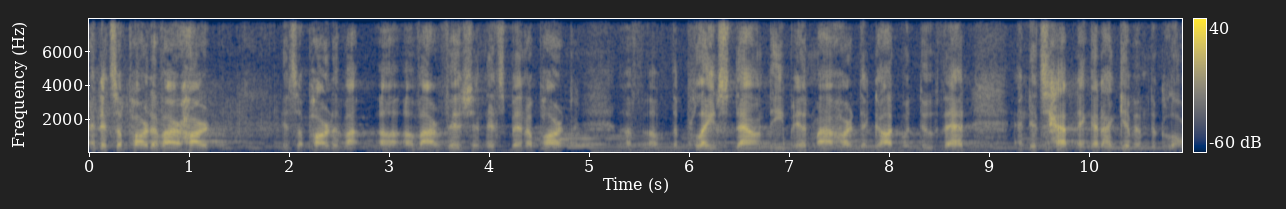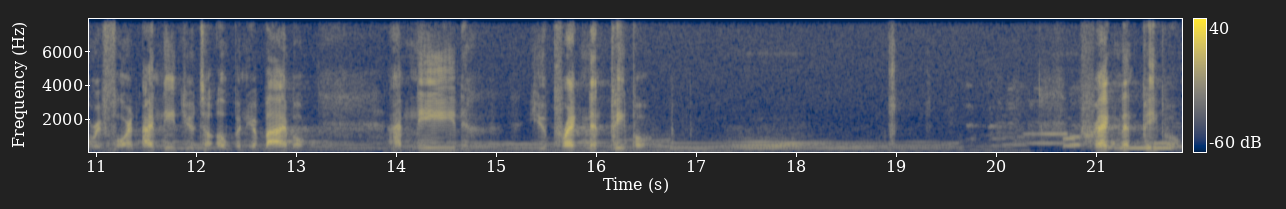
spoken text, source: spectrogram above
And it's a part of our heart. It's a part of our, uh, of our vision. It's been a part of, of the place down deep in my heart that God would do that and it's happening, and I give him the glory for it. I need you to open your Bible. I need you, pregnant people. Pregnant people.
